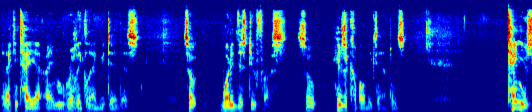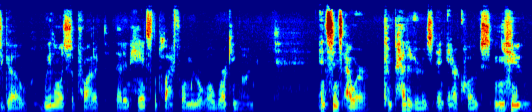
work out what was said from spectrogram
And I can tell you, I am really glad we did this. So, what did this do for us? So, here's a couple of examples. 10 years ago, we launched a product that enhanced the platform we were all working on. And since our competitors, in air quotes, knew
